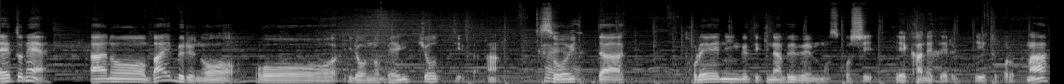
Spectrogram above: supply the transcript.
えっ、とね、あの、バイブルのおいろんな勉強っていうかな、そういったトレーニング的な部分も少し、えー兼ねてるっていうところかな。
